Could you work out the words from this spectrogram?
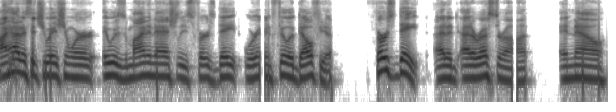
I had a situation where it was mine and Ashley's first date. We're in Philadelphia, first date at a at a restaurant, and now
